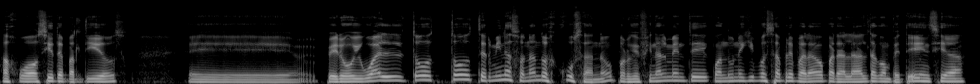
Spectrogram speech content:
ha jugado siete partidos. Eh, pero igual todo, todo termina sonando excusa, ¿no? Porque finalmente cuando un equipo está preparado para la alta competencia,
